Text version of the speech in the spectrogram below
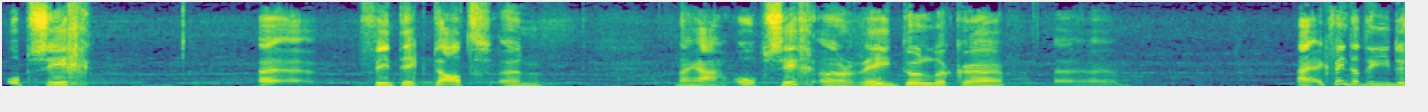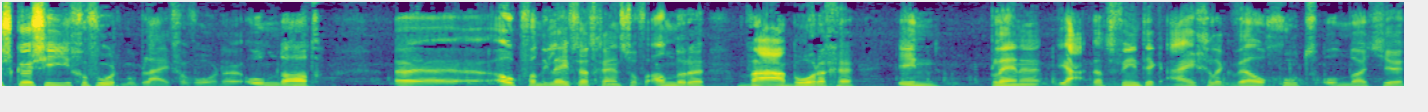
Op zich vind ik dat een, nou ja, op zich een redelijke. Nou ja, ik vind dat die discussie gevoerd moet blijven worden. Omdat ook van die leeftijdsgrens of andere waarborgen in plannen. Ja, dat vind ik eigenlijk wel goed, omdat je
